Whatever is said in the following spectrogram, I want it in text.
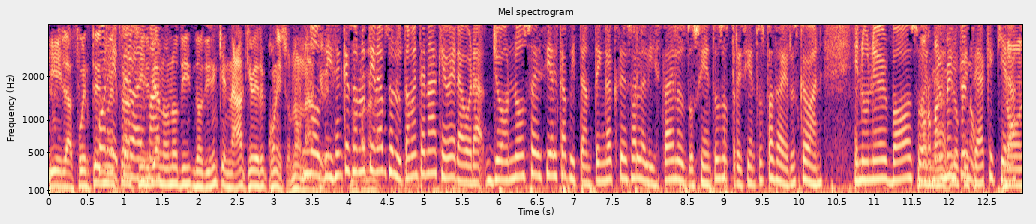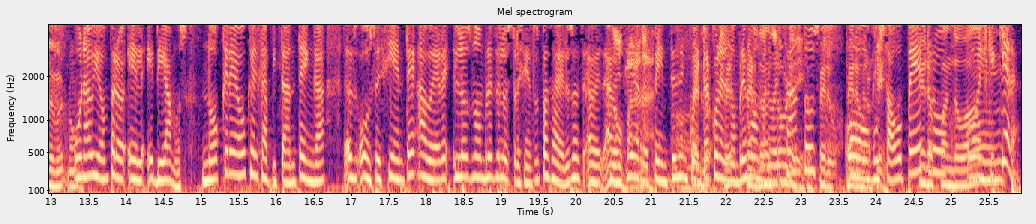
Y las fuentes Jorge, nuestras, Silvia, no nos, di- nos dicen que nada que ver con eso. No, nada Nos que ver. dicen que eso no, tiene nada. absolutamente nada que ver. Ahora, yo no sé si el capitán tenga acceso a la lista de los 200 o 300 pasajeros que van en un Airbus o en lo que no. sea que quiera No, de- no. un avión, pero el, eh, digamos, no creo que el capitán tenga o se siente a ver los nombres de los 300 pasajeros, a, ver, a ver si de nada. repente se encuentra con el nombre Juan perdón Manuel Santos esto, pero- pero- o. Gustavo Petro o el que quiera.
